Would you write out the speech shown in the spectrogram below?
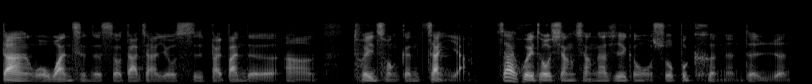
但我完成的时候，大家又是百般的啊、推崇跟赞扬。再回头想想那些跟我说不可能的人。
